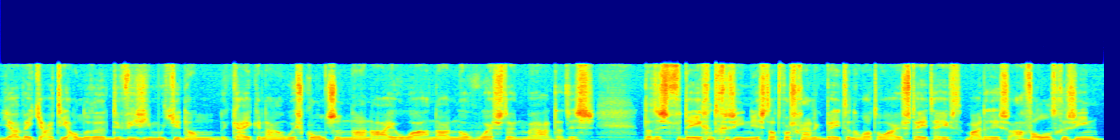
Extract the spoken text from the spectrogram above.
ja, weet je, uit die andere divisie moet je dan kijken naar een Wisconsin, naar een Iowa, naar Northwestern. Maar ja, dat is, dat is verdedigend gezien is dat waarschijnlijk beter dan wat Ohio State heeft. Maar er is aanvallend gezien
